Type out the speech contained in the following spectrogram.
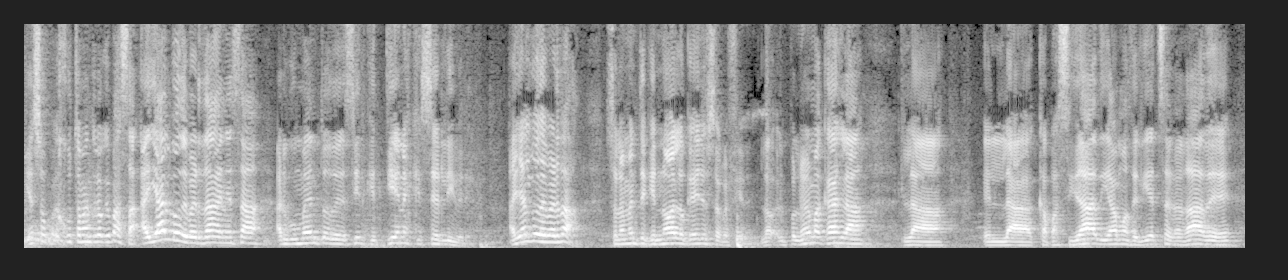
Y eso es justamente lo que pasa. Hay algo de verdad en ese argumento de decir que tienes que ser libre. Hay algo de verdad, solamente que no a lo que ellos se refieren. El problema acá es la, la, la capacidad, digamos, del Yetzer de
